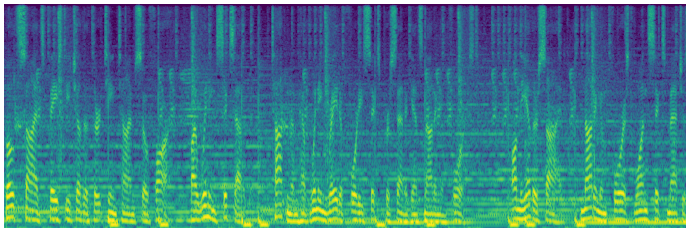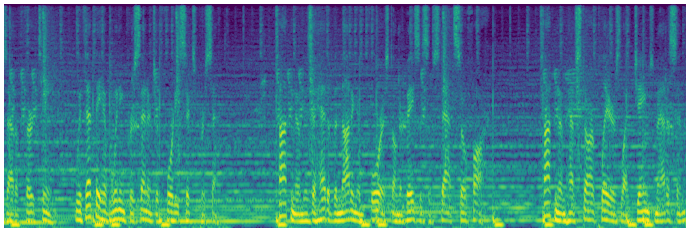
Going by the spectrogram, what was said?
Both sides faced each other 13 times so far, by winning 6 out of it. Tottenham have winning rate of 46% against Nottingham Forest. On the other side, Nottingham Forest won 6 matches out of 13, with that they have winning percentage of 46%. Tottenham is ahead of the Nottingham Forest on the basis of stats so far. Tottenham have star players like James Maddison,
